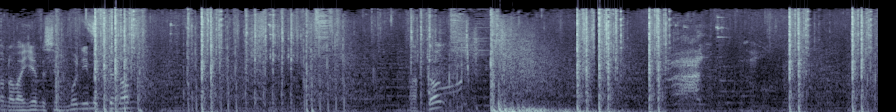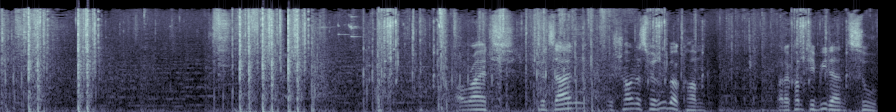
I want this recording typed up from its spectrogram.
So, nochmal hier ein bisschen Muni mitgenommen. Achtung. Alright. Ich würde sagen, wir schauen, dass wir rüberkommen. Aber da kommt hier wieder ein Zug.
